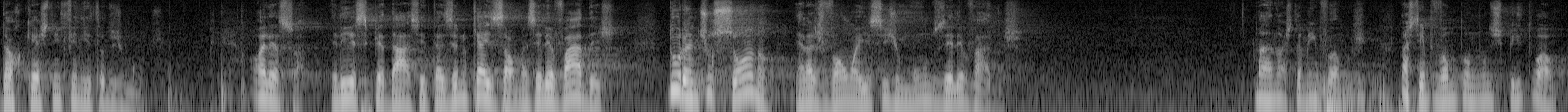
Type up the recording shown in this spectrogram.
da orquestra infinita dos mundos. Olha só, ele esse pedaço, ele está dizendo que as almas elevadas Durante o sono, elas vão a esses mundos elevados. Mas nós também vamos. Nós sempre vamos para o mundo espiritual.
